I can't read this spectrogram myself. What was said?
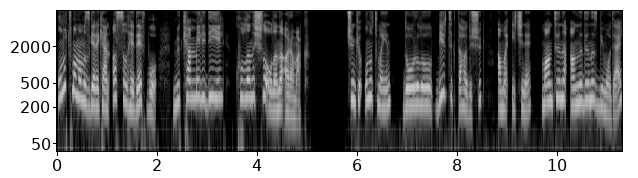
Unutmamamız gereken asıl hedef bu. Mükemmeli değil, kullanışlı olanı aramak. Çünkü unutmayın, doğruluğu bir tık daha düşük ama içine, mantığını anladığınız bir model,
